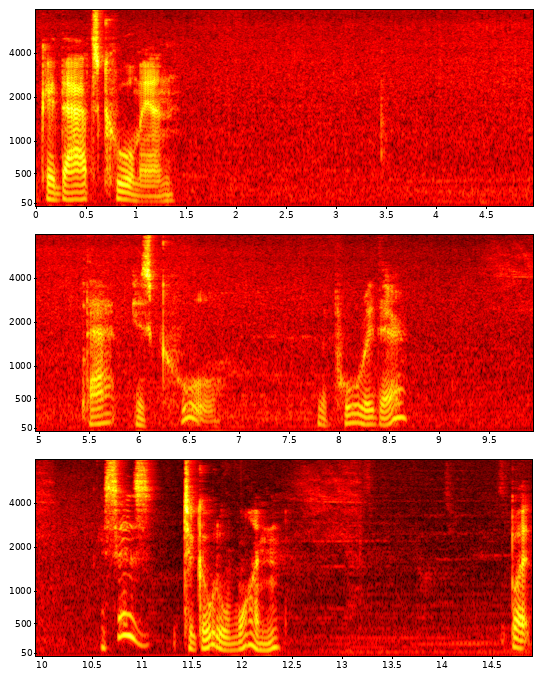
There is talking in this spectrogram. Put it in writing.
Okay, that's cool, man. That is cool. The pool right there. It says to go to one, but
